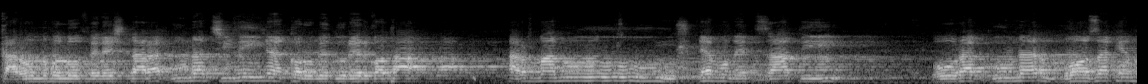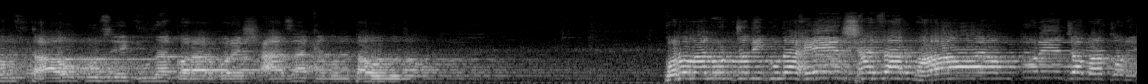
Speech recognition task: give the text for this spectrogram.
কারণ হলো ফেরেশ তারা গুণা চিনেই না করবে দূরের কথা। আর মানুষ এমন এক জাতি ওরা গুনার মজা কেমন, তাও বুঝে গুণা করার পরে সাজা কেমন, তাও বুঝে। কোন মানুষ যদি গুনাহের সাজার ভয় অন্তরে জমা করে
